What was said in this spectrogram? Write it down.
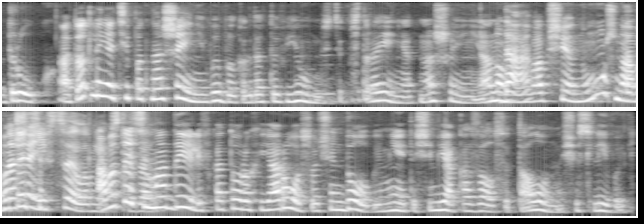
друг. А тот ли я тип отношений выбрал, когда ты в юности, построение отношений? Оно да. мне вообще нужно? Отношений а вот эти, в целом, я А вот сказала. эти модели, в которых я рос очень долго, и мне эта семья казалась эталонно счастливой.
